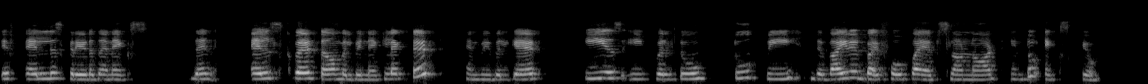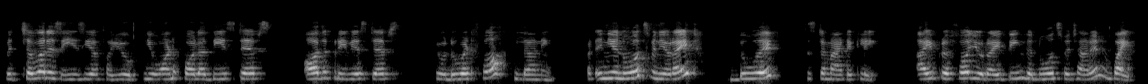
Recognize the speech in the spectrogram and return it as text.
If l is greater than x, then L square term will be neglected and we will get E is equal to 2p divided by 4 pi epsilon naught into x cube. Whichever is easier for you. You want to follow these steps or the previous steps, you do it for learning. But in your notes, when you write, do it systematically. I prefer you writing the notes which are in white.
